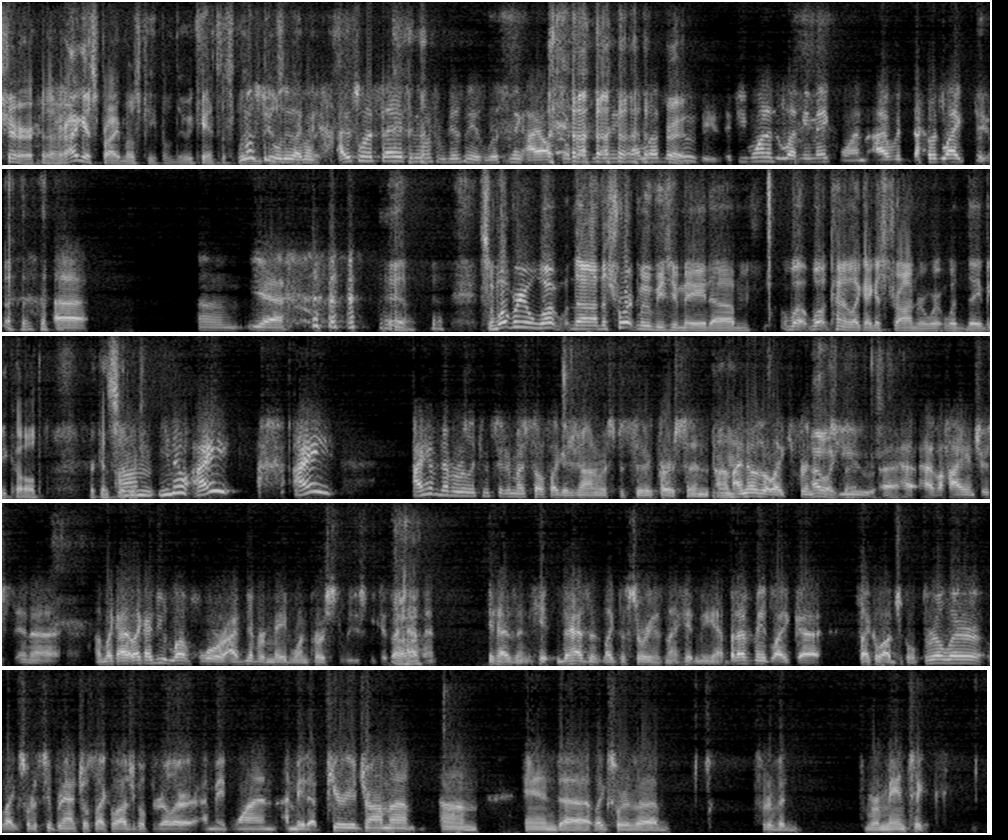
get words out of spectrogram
Sure. Uh, I guess probably most people do. We can't just split Most people do like money. I just want to say, if anyone from Disney is listening, I also love money. I love Right. movies. If you wanted to let me make one, I would. I would like to. Uh, um, yeah. Yeah, yeah. So what were your, what the the short movies you made? Um, what what kind of like I guess genre would, would they be called or considered? Um, you know, I, I, I have never really considered myself like a genre specific person. Um, Mhm. I know that, like for instance, like you uh, ha- have a high interest in a like I like I do love horror. I've never made one personally just because I Uh-huh. haven't. It hasn't hit. There hasn't like the story has not hit me yet. But I've made like a psychological thriller, like sort of supernatural psychological thriller. I made one. I made a period drama, um, and uh, like sort of a sort of a romantic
